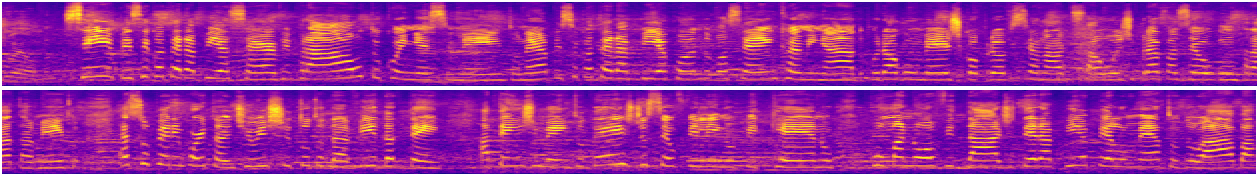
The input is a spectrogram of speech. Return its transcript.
Joelma? Sim, psicoterapia serve para autoconhecimento, né? A psicoterapia, quando você é encaminhado por algum médico ou profissional de saúde para fazer algum tratamento, é super importante. O Instituto da Vida tem atendimento desde o seu filhinho pequeno, com uma novidade, terapia pelo método ABA,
